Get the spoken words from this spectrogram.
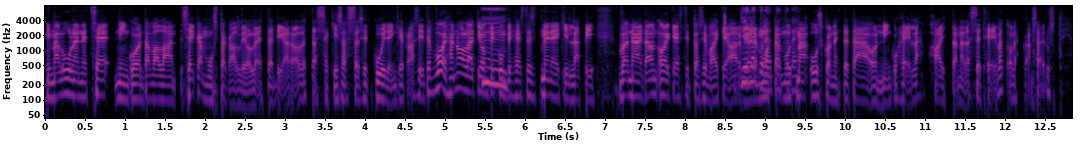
Niin mä luulen, että se niin kuin on tavallaan sekä Mustakalliolle että Diaralle tässä kisassa sitten kuitenkin rasite. Voihan olla, että jompikumpi mm. heistä sitten meneekin läpi. Näitä on oikeasti tosi vaikea arvioida, kyllä, mutta, kyllä, mutta mä uskon, että tämä on niin kuin heillä haittana tässä, että he eivät ole kansanedustajia.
